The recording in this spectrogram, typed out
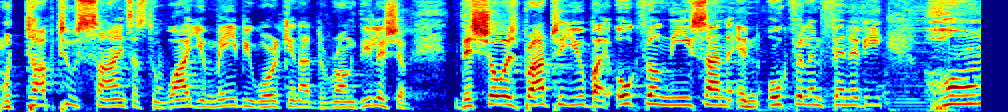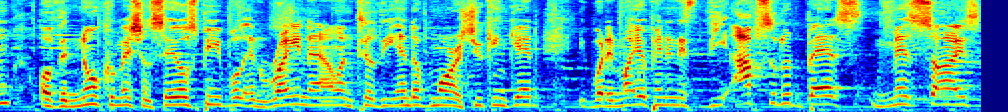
or top two signs as to why you may be working at the wrong dealership. This show is brought to you by Oakville Nissan and Oakville Infiniti, home of the no commission salespeople. And right now, until the end of March, you can get what, in my opinion, is the absolute best mid-size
